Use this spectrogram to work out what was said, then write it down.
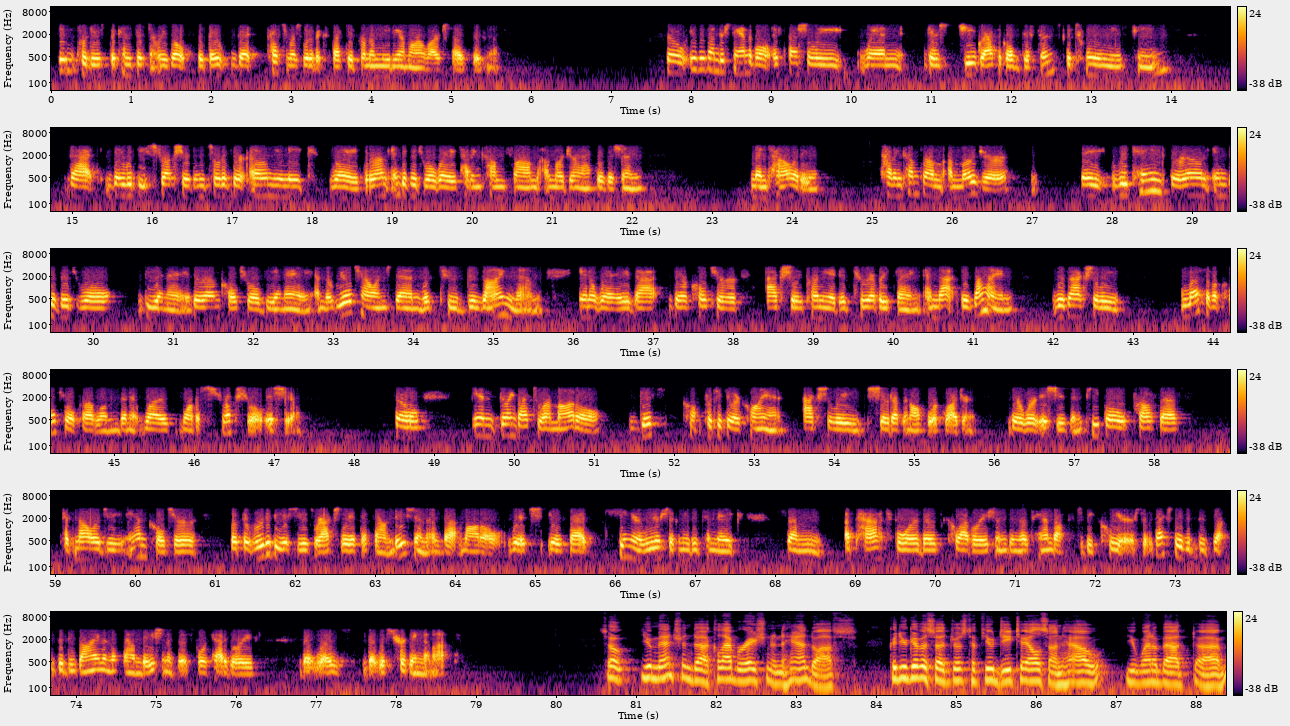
didn't produce the consistent results that they that customers would have expected from a medium or a large size business. So it was understandable, especially when there's geographical distance between these teams, that they would be structured in sort of their own unique ways, their own individual ways, having come from a merger and acquisition mentality. Having come from a merger, they retained their own individual DNA, their own cultural DNA. And the real challenge then was to design them in a way that their culture actually permeated through everything. And that design was actually less of a cultural problem than it was more of a structural issue. So, in going back to our model, this particular client actually showed up in all four quadrants. There were issues in people, process, technology, and culture, but the root of the issues were actually at the foundation of that model, which is that senior leadership needed to make some a path for those collaborations and those handoffs to be clear. So it was actually the, des- the design and the foundation of those four categories that was that was tripping them up. So you mentioned uh, collaboration and handoffs. Could you give us just a few details on how you went about uh,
